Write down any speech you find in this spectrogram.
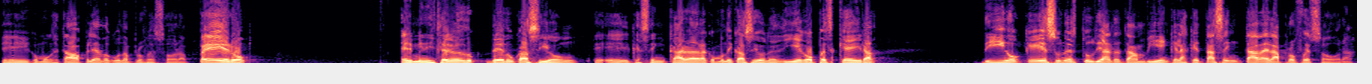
eh, como que estaba peleando con una profesora, pero el Ministerio de, Edu- de Educación, eh, el que se encarga de las comunicaciones, Diego Pesqueira, dijo que es una estudiante también, que la que está sentada es la profesora.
